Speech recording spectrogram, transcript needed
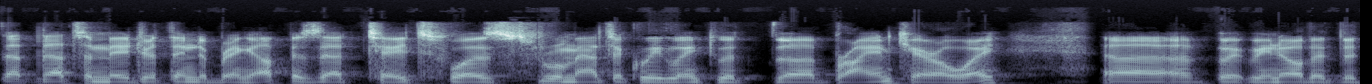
that that's a major thing to bring up is that Tate was romantically linked with uh, Bryan Caraway. Uh, but we know that the,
